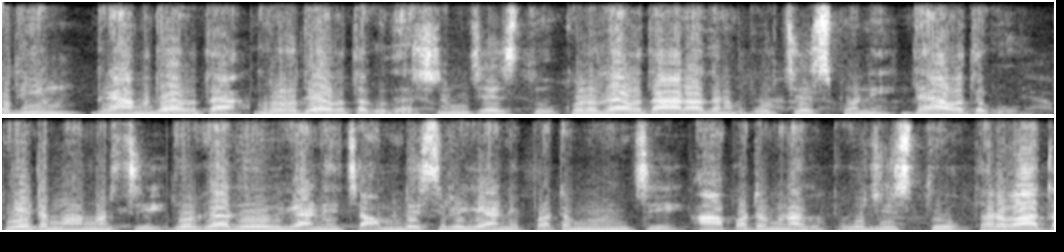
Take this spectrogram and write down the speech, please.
ఉదయం గ్రామ దేవత గృహదేవతకు దర్శనం చేస్తూ కులదేవత ఆరాధన పూర్తి చేసుకొని దేవతకు పీఠము అమర్చి దుర్గాదేవి గాని చాముండేశ్వరి గాని పటము ఉంచి ఆ పటమునకు పూజిస్తూ తర్వాత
